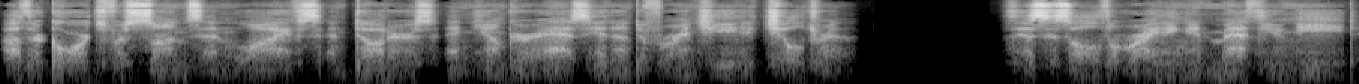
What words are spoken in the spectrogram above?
Other cords for sons and wives and daughters and younger as yet undifferentiated children. This is all the writing and math you need.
